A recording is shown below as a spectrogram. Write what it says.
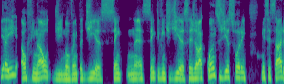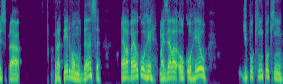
E aí, ao final de 90 dias, 100, né, 120 dias, seja lá quantos dias forem necessários para ter uma mudança, ela vai ocorrer. Mas ela ocorreu de pouquinho em pouquinho.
